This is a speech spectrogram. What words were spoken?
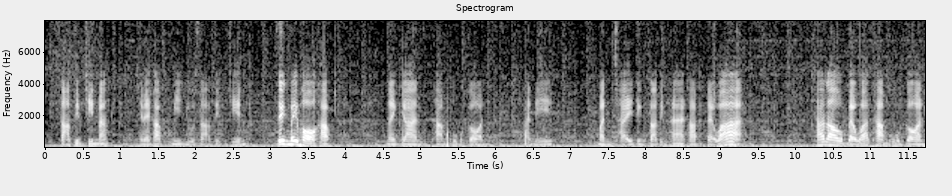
30 ชิ้นมั้งเห็นไหมครับมีอยู่ 30 ชิ้น ซึ่งไม่พอครับ ในการทำอุปกรณ์อันนี้มันใช้ถึง 35 ครับ แต่ว่าถ้าเราแบบว่าทำอุปกรณ์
